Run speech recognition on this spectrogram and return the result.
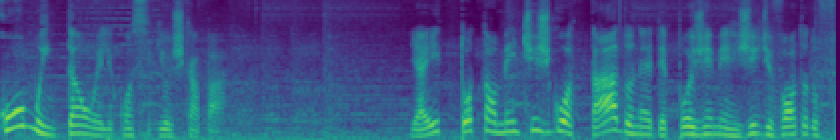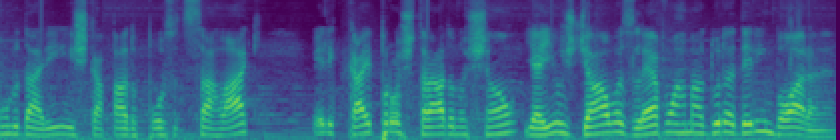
como então ele conseguiu escapar? E aí, totalmente esgotado, né, depois de emergir de volta do fundo da areia e escapar do poço de Sarlacc, ele cai prostrado no chão e aí os Jawas levam a armadura dele embora, né?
